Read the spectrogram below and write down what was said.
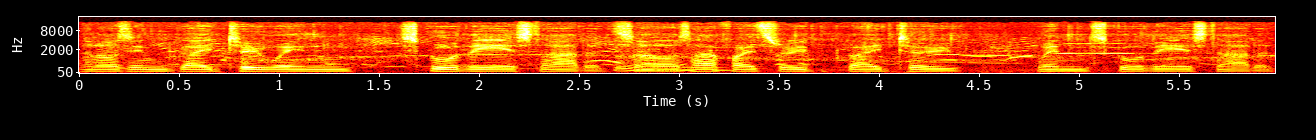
and I was in grade two when School of the Air started. So I was halfway through grade two when School of the Air started.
